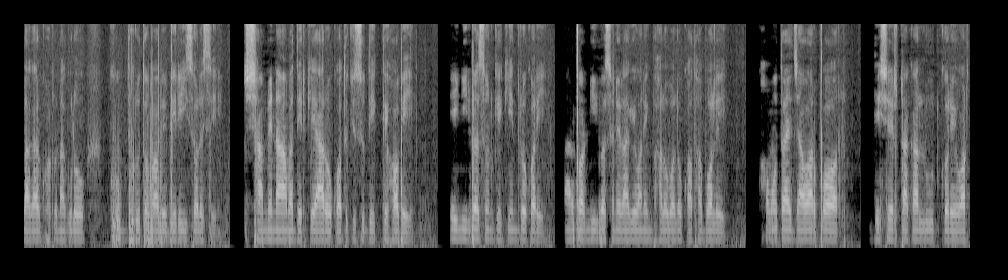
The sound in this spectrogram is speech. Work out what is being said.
লাগার ঘটনাগুলো খুব দ্রুতভাবে বেড়েই চলেছে। সামনে না আমাদেরকে আরও কত কিছু দেখতে হবে, এই নির্বাচনকে কেন্দ্র করে। তারপর নির্বাচনের আগে অনেক ভালো ভালো কথা বলে। ক্ষমতায় যাওয়ার পর দেশের টাকা লুট করে, অর্থ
